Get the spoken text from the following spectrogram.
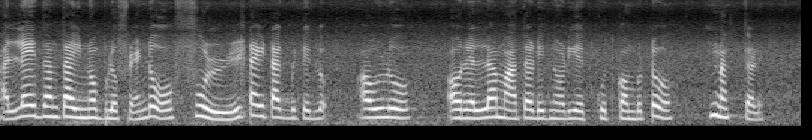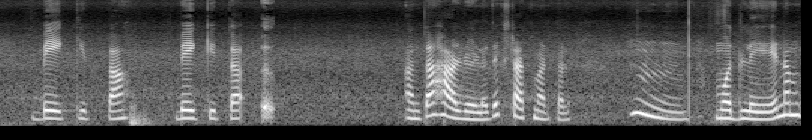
ಅಲ್ಲೇ ಇದ್ದಂಥ ಇನ್ನೊಬ್ಬಳು ಫ್ರೆಂಡು ಫುಲ್ ಟೈಟ್ ಆಗಿಬಿಟ್ಟಿದ್ಲು. ಅವಳು ಅವರೆಲ್ಲ ಮಾತಾಡಿದ್ದು ನೋಡಿ ಎದ್ದು ಕೂತ್ಕೊಂಡ್ಬಿಟ್ಟು ನಗ್ತಾಳೆ. ಬೇಕಿತ್ತ? ಬೇಕಿತ್ತ? ಅಂತ ಹಾಡು ಹೇಳೋದಕ್ಕೆ ಸ್ಟಾರ್ಟ್ ಮಾಡ್ತಾಳೆ. ಹ್ಞೂ ಮೊದಲೇ ನಮ್ಮ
